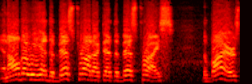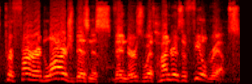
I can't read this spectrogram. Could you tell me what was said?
and although we had the best product at the best price, the buyers preferred large business vendors with hundreds of field reps.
